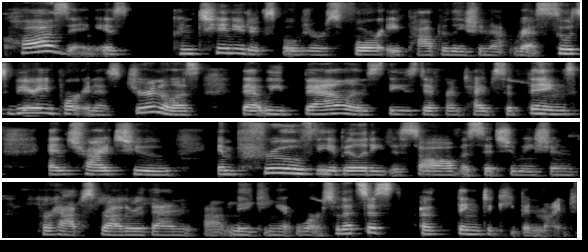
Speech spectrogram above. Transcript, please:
causing is continued exposures for a population at risk. So it's very important as journalists that we balance these different types of things and try to improve the ability to solve a situation perhaps rather than uh, making it worse. So that's just a thing to keep in mind.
